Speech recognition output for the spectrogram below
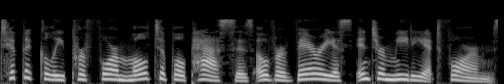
typically perform multiple passes over various intermediate forms.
